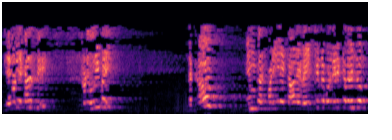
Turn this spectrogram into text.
என்னுடைய கருத்து என்னுடைய உரிமை. இந்த கிரௌட் நீங்கள் படியே காலை வைக்கின்ற பொழுது இருக்க வேண்டும்.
